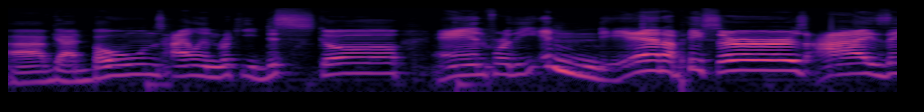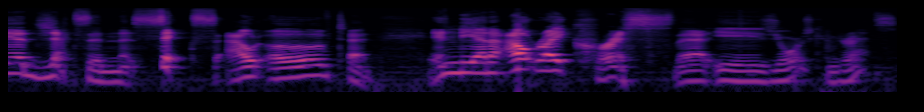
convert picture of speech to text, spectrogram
I've got Bones, Hyland Rookie Disco, and for the Indiana Pacers, Isaiah Jackson, 6 out of 10. Indiana outright, Chris. That is yours. Congrats.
